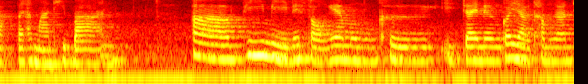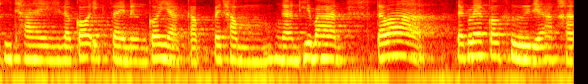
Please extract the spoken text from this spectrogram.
กลับไปทำงานที่บ้าน อ่าพี่มีในสองแง่มุมคืออีกใจหนึ่งก็อยากทำงานที่ไทย แล้วก็อีกใจหนึ่งก็อยากกลับไปทำงานที่บ้าน แต่ว่าแรกๆก็คืออยากหา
